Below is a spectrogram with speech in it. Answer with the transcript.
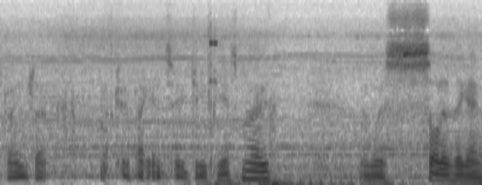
Strange that. Let's go back into GPS mode, and we're solid again.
